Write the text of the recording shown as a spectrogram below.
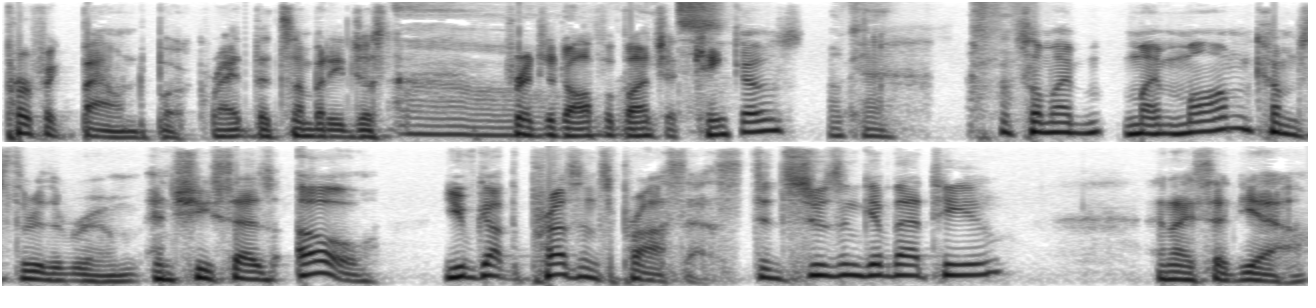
perfect bound book, right? That somebody just Oh, printed off a bunch at. Kinko's. Okay. so my my mom comes through the room and she says, "Oh, you've got the presence process. Did Susan give that to you?" And I said, "Yeah."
